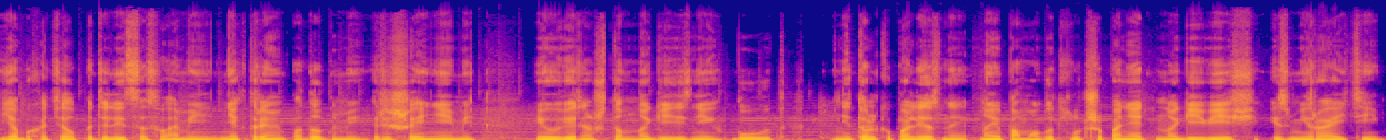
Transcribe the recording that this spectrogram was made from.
я бы хотел поделиться с вами некоторыми подобными решениями и уверен, что многие из них будут не только полезны, но и помогут лучше понять многие вещи из мира IT.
